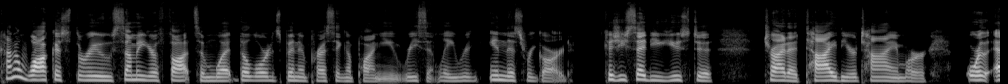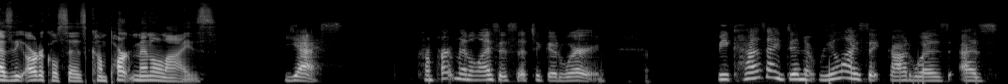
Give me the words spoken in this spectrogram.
kind of walk us through some of your thoughts and what the Lord has been impressing upon you recently re- in this regard because you said you used to try to tithe your time or or as the article says compartmentalize. Yes. Compartmentalize is such a good word. Because I didn't realize that God was as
